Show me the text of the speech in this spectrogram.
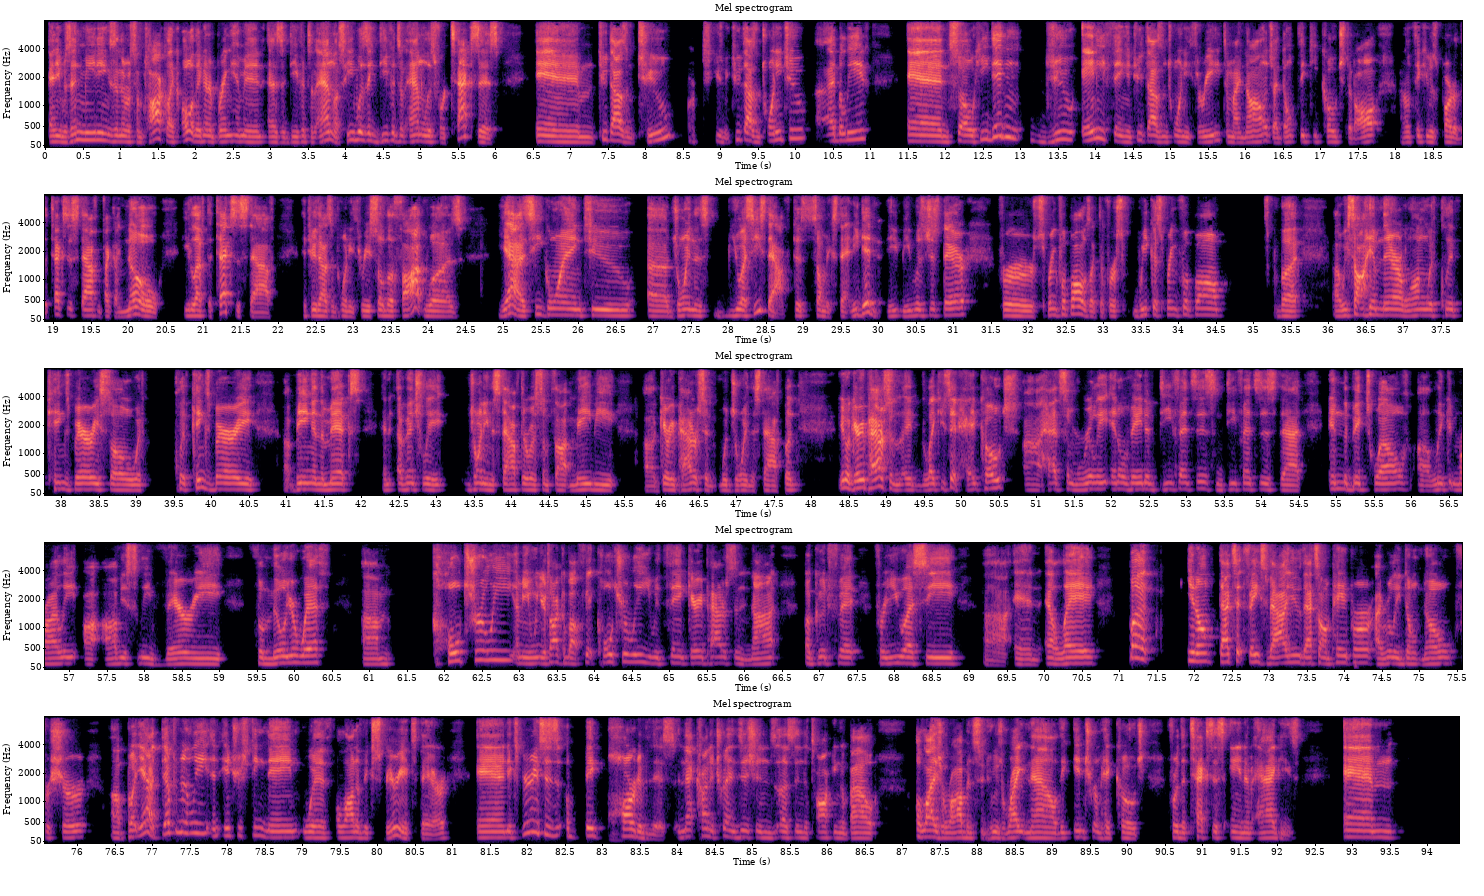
and he was in meetings and there was some talk like oh they're going to bring him in as a defensive analyst. He was a defensive analyst for texas in 2002 or excuse me 2022 i believe. And so he didn't do anything in 2023 to my knowledge. I don't think he coached at all. I don't think he was part of the texas staff. In fact i know he left the texas staff in 2023 so the thought was yeah, is he going to uh, join this USC staff to some extent? And he didn't. He, he was just there for spring football. It was like the first week of spring football, but uh, we saw him there along with Cliff Kingsbury. So with Cliff Kingsbury uh, being in the mix and eventually joining the staff, there was some thought maybe uh, Gary Patterson would join the staff, but you know, Gary Patterson, like you said, head coach, uh, had some really innovative defenses, and defenses that in the Big 12. Uh, Lincoln Riley, uh, obviously very familiar with. Um, culturally, I mean, when you're talking about fit culturally, you would think Gary Patterson not a good fit for USC uh, and LA, but you know that's at face value. That's on paper. I really don't know for sure. Uh, but yeah, definitely an interesting name with a lot of experience there. And experience is a big part of this. And that kind of transitions us into talking about Elijah Robinson, who's right now the interim head coach for the Texas A&M Aggies. And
